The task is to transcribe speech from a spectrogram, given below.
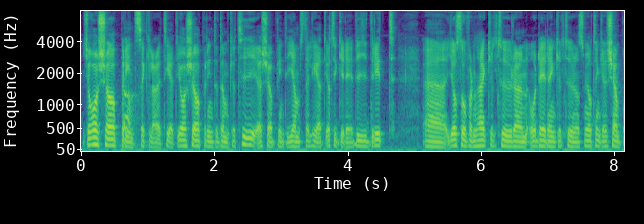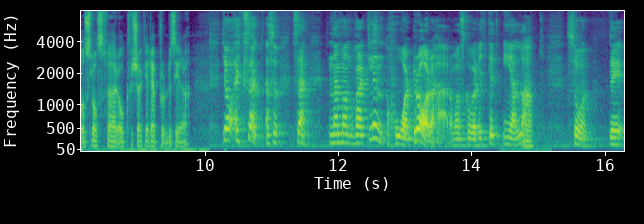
Jag köper Ja. inte sekularitet, jag köper inte demokrati, jag köper inte jämställdhet, jag tycker det är vidrigt. Eh, Jag står för den här kulturen och det är den kulturen som jag tänker kämpa och slåss för och försöka reproducera. Ja, exakt. Alltså, så här, när man verkligen hårdrar det här, om man ska vara riktigt elak, så det,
